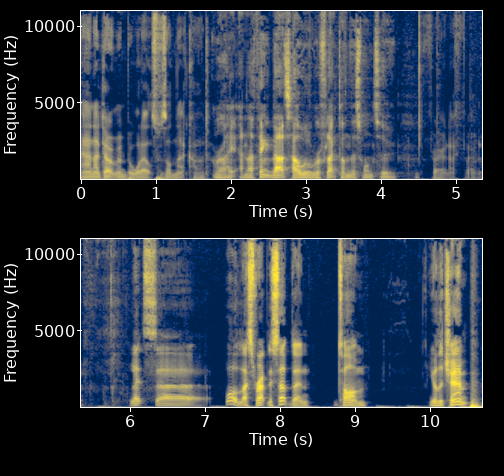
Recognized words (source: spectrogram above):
and I don't remember what else was on that card. Right, and I think that's how we'll reflect on this one too. Fair enough. Fair enough. Let's uh, well, let's wrap this up then. Tom, you're the champ.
